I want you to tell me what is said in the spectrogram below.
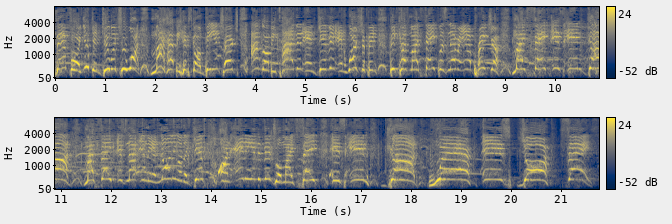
Therefore, you can do what you want My happy hip's gonna be in church. I'm gonna be tithing and giving and worshiping because my faith was never in a preacher. My faith is in God. My faith is not in the anointing or the gift on any individual. My faith is in God. Where is your faith?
